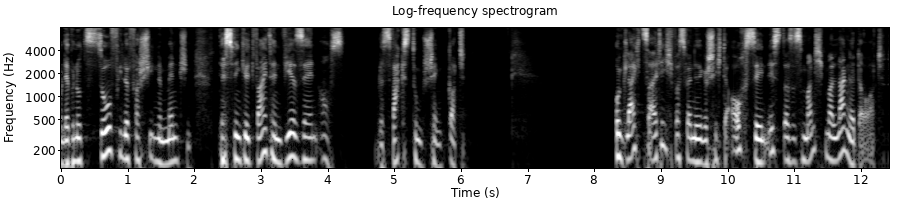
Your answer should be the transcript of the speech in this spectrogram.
Und er benutzt so viele verschiedene Menschen. Deswegen gilt weiterhin, wir säen aus. Aber das Wachstum schenkt Gott. Und gleichzeitig, was wir in der Geschichte auch sehen, ist, dass es manchmal lange dauert.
